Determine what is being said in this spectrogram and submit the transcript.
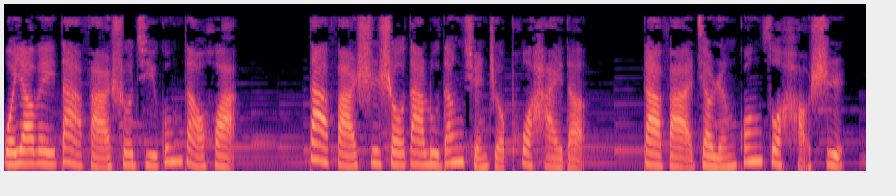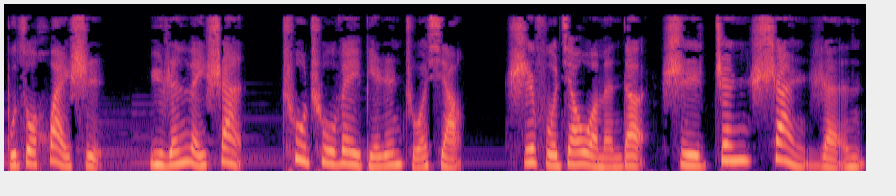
我要为大法说句公道话：大法是受大陆当权者迫害的，大法叫人光做好事，不做坏事，与人为善，处处为别人着想。师傅教我们的是真善忍。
